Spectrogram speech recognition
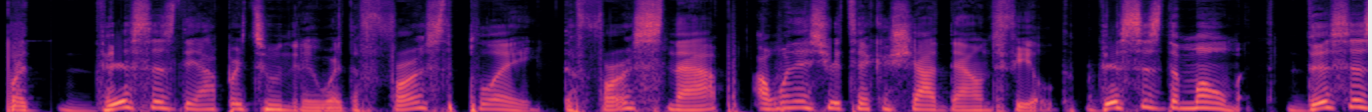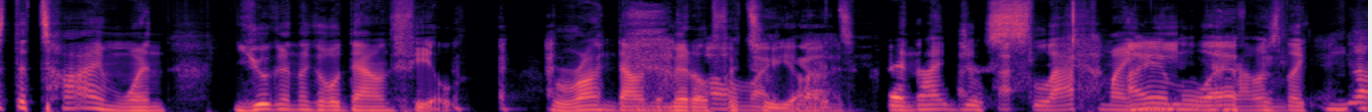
But this is the opportunity where the first play, the first snap, I want to see you take a shot downfield. This is the moment. This is the time when you're gonna go downfield, run down the middle oh for two yards. And I just slapped my I, knee I and I was like, no.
